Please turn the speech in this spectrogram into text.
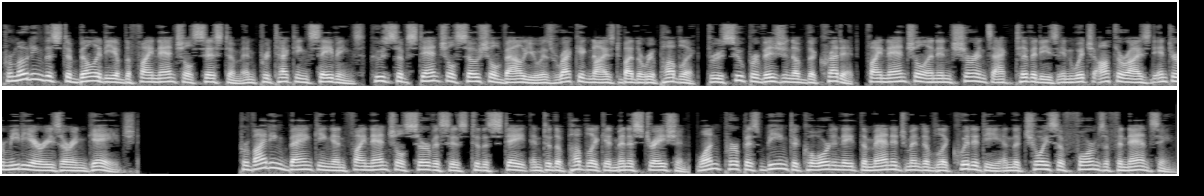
promoting the stability of the financial system and protecting savings, whose substantial social value is recognized by the Republic, through supervision of the credit, financial and insurance activities in which authorized intermediaries are engaged, providing banking and financial services to the state and to the public administration, one purpose being to coordinate the management of liquidity and the choice of forms of financing,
